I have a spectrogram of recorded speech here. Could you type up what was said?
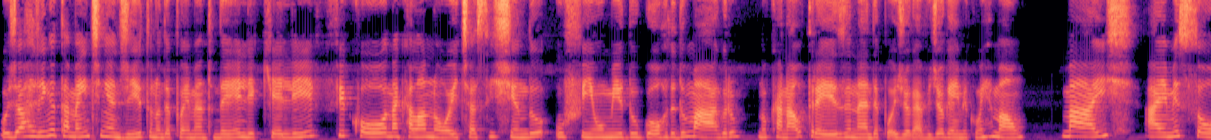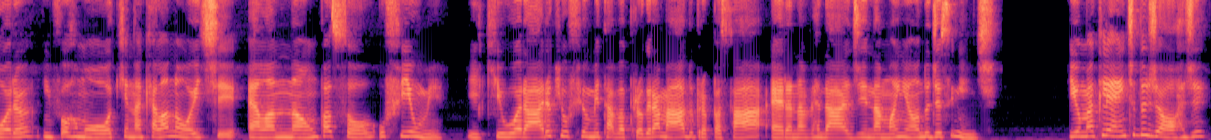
O Jorginho também tinha dito no depoimento dele que ele ficou naquela noite assistindo o filme do Gordo e do Magro no canal 13, né, depois de jogar videogame com o irmão. Mas a emissora informou que naquela noite ela não passou o filme e que o horário que o filme estava programado para passar era, na verdade, na manhã do dia seguinte. E uma cliente do Jorge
